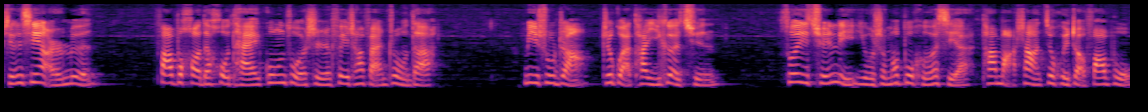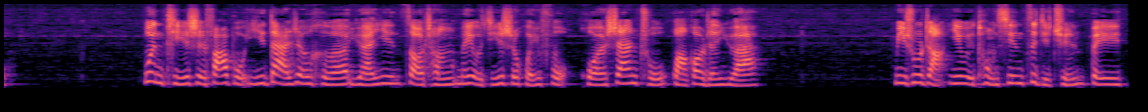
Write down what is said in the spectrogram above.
平心而论，发布号的后台工作是非常繁重的，秘书长只管他一个群，所以群里有什么不和谐，他马上就会找发布。问题是发布一旦任何原因造成没有及时回复或删除广告人员。秘书长因为痛心自己群被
